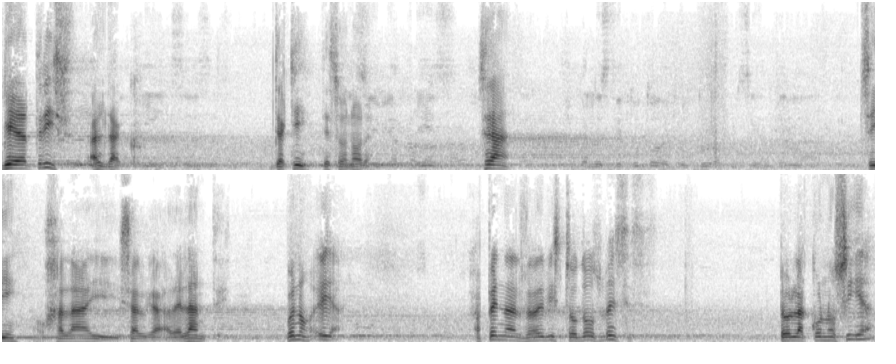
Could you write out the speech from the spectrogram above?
Beatriz Aldaco, de aquí, de Sonora. O sea, sí, ojalá y salga adelante. Bueno, ella apenas la he visto dos veces, pero la conocía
